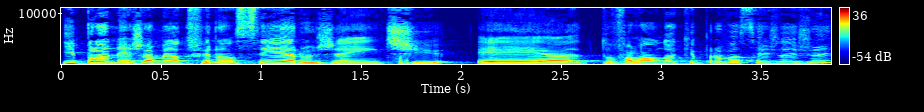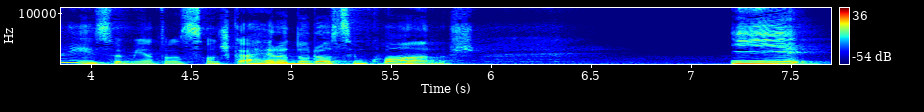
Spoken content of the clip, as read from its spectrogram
E planejamento financeiro, gente, é, tô falando aqui para vocês desde o início. A minha transição de carreira durou cinco anos. E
